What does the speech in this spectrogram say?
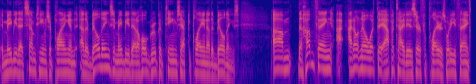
It may be that some teams are playing in other buildings, and maybe that a whole group of teams have to play in other buildings. Um, the hub thing, I, I, don't know what the appetite is there for players. What do you think?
